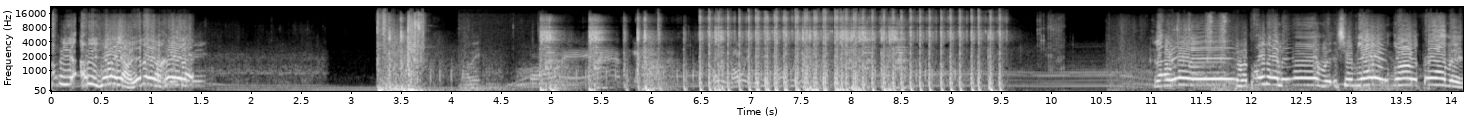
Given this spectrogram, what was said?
앞에 앞에 야야 야야 야야 야야 아미 Rồi, mà tới đây luôn, mà xem giá rồi, mà tới đây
